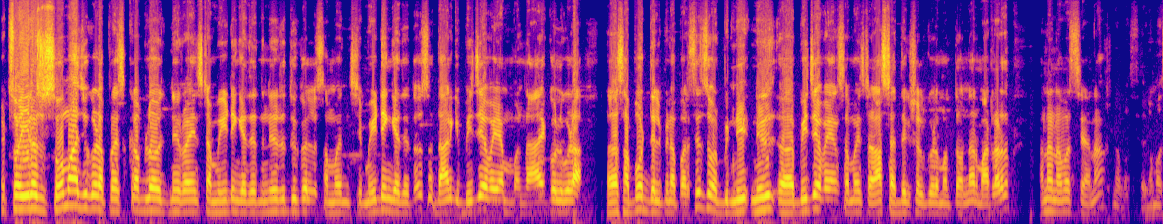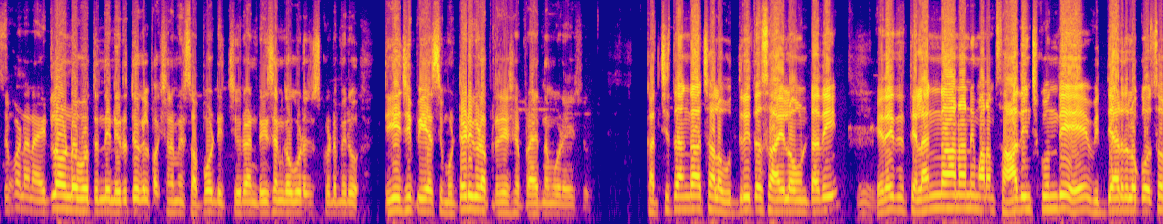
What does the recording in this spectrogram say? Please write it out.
సో ఈ రోజు సోమాజి కూడా ప్రెస్ క్లబ్లో నిర్వహించిన మీటింగ్ ఏదైతే నిరుద్యోగులకు సంబంధించి మీటింగ్ ఏదైతే సో దానికి బీజేవైఎం నాయకులు కూడా సపోర్ట్ తెలిపిన పరిస్థితి. సో బీజేవైఎం సంబంధించిన రాష్ట్ర అధ్యక్షులు కూడా మనతో ఉన్నారు. మాట్లాడదాం. అన్న నమస్తే అన్న. నమస్తే నమస్తే. చెప్పండి అన్న ఎట్లా ఉండబోతుంది? నిరుద్యోగుల పక్షాన మీరు సపోర్ట్ ఇచ్చారు అండ్ రీసెంట్గా కూడా చూసుకుంటే మీరు టీజీపీఎస్సీ ముట్టడి కూడా చేసే ప్రయత్నం కూడా చేసారు ఖచ్చితంగా చాలా ఉద్రిత స్థాయిలో ఉంటది. ఏదైతే తెలంగాణని మనం సాధించుకుందే విద్యార్థుల కోసం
